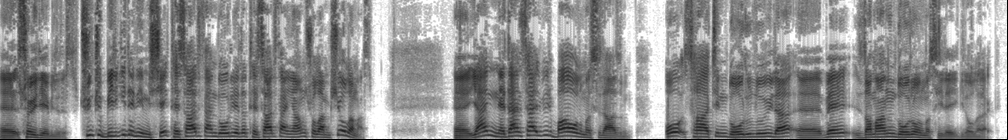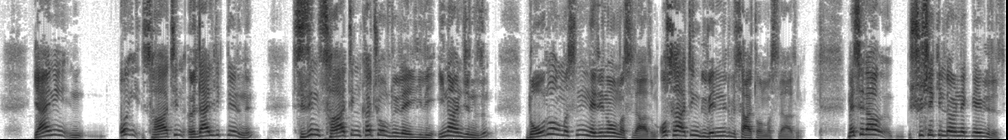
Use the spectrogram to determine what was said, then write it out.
e, söyleyebiliriz. Çünkü bilgi dediğimiz şey tesadüfen doğru ya da tesadüfen yanlış olan bir şey olamaz. E, yani nedensel bir bağ olması lazım. O saatin doğruluğuyla e, ve zamanın doğru olmasıyla ilgili olarak. Yani o saatin özelliklerinin sizin saatin kaç olduğuyla ilgili inancınızın doğru olmasının nedeni olması lazım. O saatin güvenilir bir saat olması lazım. Mesela şu şekilde örnekleyebiliriz.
